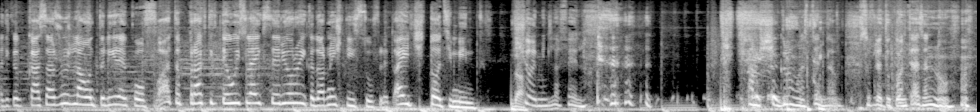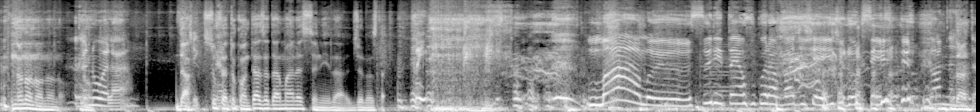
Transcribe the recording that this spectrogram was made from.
Adică ca să ajungi la o întâlnire cu o fată, practic te uiți la exteriorul ei, că doar nu știi suflet. Aici toți mint. Da. Și eu îi mint la fel. Am și glumă stand-up. Sufletul contează? Nu. Nu, nu, nu, nu, nu. Că nu ăla... Da, Ce sufletul contează, dar mai ales sânii, da, genul ăsta. Păi, Mamă, sânii tăi au făcut ravagii și aici, Ruxi. Doamne Da. ajută.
